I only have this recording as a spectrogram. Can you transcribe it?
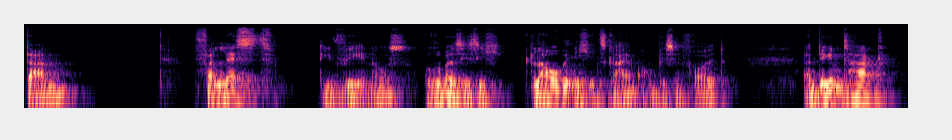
Dann verlässt die Venus, worüber sie sich, glaube ich, insgeheim auch ein bisschen freut, an dem Tag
